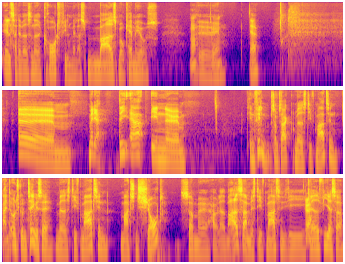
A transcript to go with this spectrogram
Ellers har det været sådan noget kortfilm eller meget små cameos. Mm, okay. øh, ja. Øh, men ja, det er en, øh, en film, som sagt, med Steve Martin. Nej, undskyld, en tv-serie med Steve Martin, Martin Short, som øh, har jo lavet meget sammen med Steve Martin i de ja. glade 80'er.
